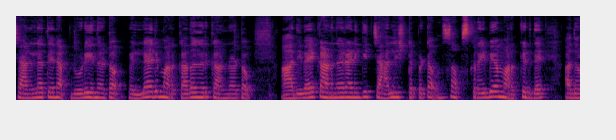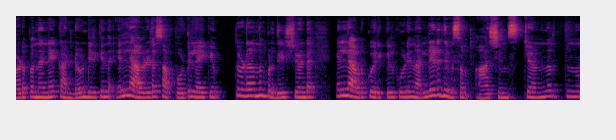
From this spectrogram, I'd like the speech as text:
ചാനലിനകത്ത് തന്നെ അപ്ലോഡ് ചെയ്യുന്ന കേട്ടോ. അപ്പൊ എല്ലാവരും മറക്കാതെ കയറി കാണണം കേട്ടോ. ആദ്യമായി കാണുന്നവരാണെങ്കിൽ ചാനൽ ഇഷ്ടപ്പെട്ട ഒന്ന് സബ്സ്ക്രൈബ് ചെയ്യാൻ മറക്കരുതേ. അതോടൊപ്പം തന്നെ കണ്ടുകൊണ്ടിരിക്കുന്ന എല്ലാവരുടെ സപ്പോർട്ടിലായിരിക്കും തുടർന്നും പ്രതീക്ഷിച്ചുകൊണ്ട് എല്ലാവർക്കും ഒരിക്കൽ കൂടി നല്ലൊരു ദിവസം ആശംസിച്ചാണ് നിർത്തുന്നു.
